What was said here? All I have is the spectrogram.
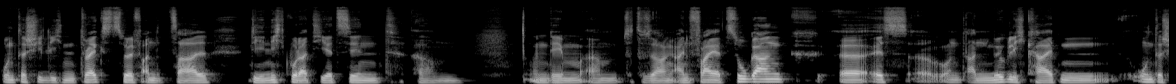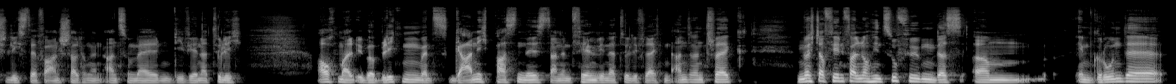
unterschiedlichen Tracks, zwölf an der Zahl, die nicht kuratiert sind, ähm, in dem ähm, sozusagen ein freier Zugang äh, ist äh, und an Möglichkeiten unterschiedlichste Veranstaltungen anzumelden, die wir natürlich auch mal überblicken. Wenn es gar nicht passend ist, dann empfehlen wir natürlich vielleicht einen anderen Track. Ich möchte auf jeden Fall noch hinzufügen, dass ähm, im Grunde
